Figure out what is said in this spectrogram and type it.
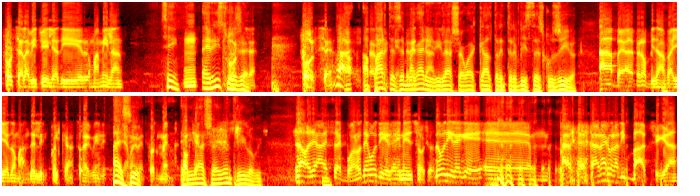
Forse alla vigilia di Roma-Milan? Sì, Mm? E il rischio Forse. c'è. Forse. A, Ah, a parte se magari rilascia qualche altra intervista esclusiva. Ah beh, però bisogna fargli le domande lì in quel caso, eh, quindi Eh sì, eventualmente. e Ok. rilascia i ventriloqui. No, adesso è buono, devo dire, mi dissocio, devo dire che ehm, a, a regola di bazzica,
